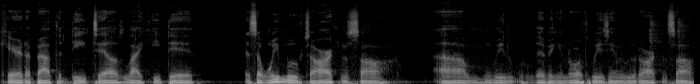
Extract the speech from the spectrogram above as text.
cared about the details like he did. And so we moved to Arkansas. Um, we were living in North Louisiana. We moved to Arkansas.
